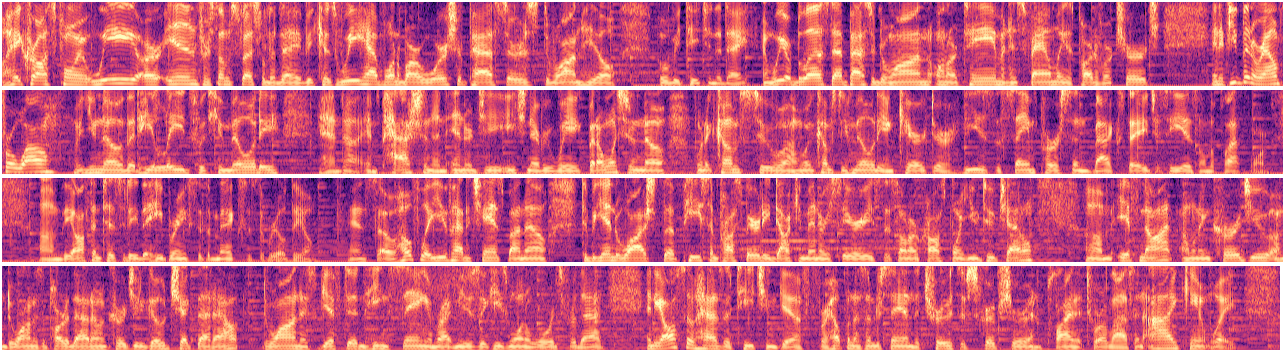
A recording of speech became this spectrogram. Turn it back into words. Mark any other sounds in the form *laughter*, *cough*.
Well, hey, Crosspoint, we are in for something special today because we have one of our worship pastors, Dwan Hill, who will be teaching today. And we are blessed to have Pastor Dwan on our team and his family as part of our church. And if you've been around for a while, you know that he leads with humility and, uh, and passion and energy each and every week. But I want you to know when it comes to uh, when it comes to humility and character, he is the same person backstage as he is on the platform. Um, the authenticity that he brings to the mix is the real deal. And so hopefully you've had a chance by now to begin to watch the Peace and Prosperity documentary series that's on our Crosspoint YouTube channel. Um, if not, I want to encourage you. Um, Dwan is a part of that. I encourage you to go check that out. Dwan is gifted. He can sing and write music. He's won awards for that. And he also has a teaching gift for helping us understand the truth of Scripture and applying it to our lives. And I can't wait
